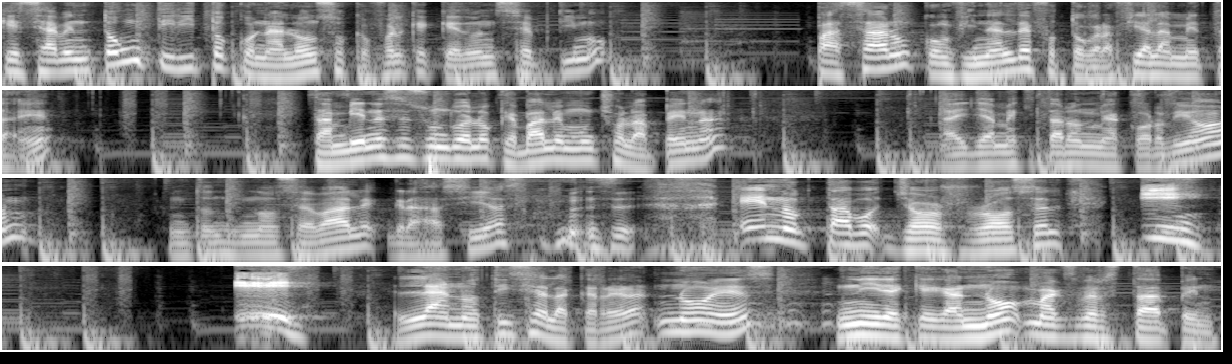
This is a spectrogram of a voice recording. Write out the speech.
que se aventó un tirito con Alonso, que fue el que quedó en séptimo. Pasaron con final de fotografía a la meta, ¿eh? También ese es un duelo que vale mucho la pena. Ahí ya me quitaron mi acordeón. Entonces no se vale. Gracias. en octavo, George Russell. Y. Y. La noticia de la carrera no es ni de que ganó Max Verstappen,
